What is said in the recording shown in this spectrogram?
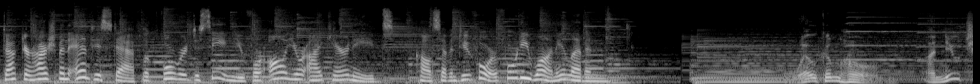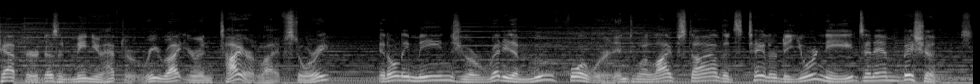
Dr. Harshman and his staff look forward to seeing you for all your eye care needs. Call 724 4111. Welcome home. A new chapter doesn't mean you have to rewrite your entire life story. It only means you're ready to move forward into a lifestyle that's tailored to your needs and ambitions.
